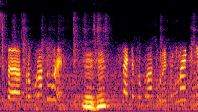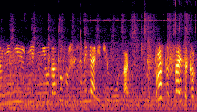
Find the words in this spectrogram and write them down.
с э, прокуратуры, угу. с сайта прокуратуры. И понимаете, не, не, не, не, не удосужившись у меня ничего узнать. Просто с сайта как.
